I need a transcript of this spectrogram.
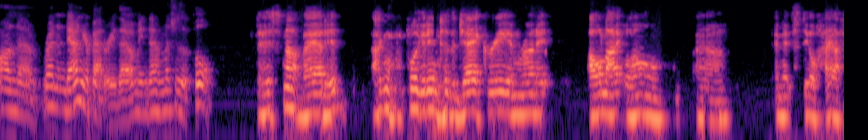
on uh, running down your battery though? I mean, how much does it pull? It's not bad. It I can plug it into the jackery and run it all night long, uh, and it's still half.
